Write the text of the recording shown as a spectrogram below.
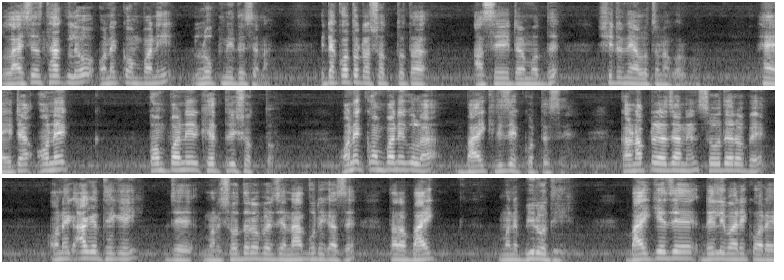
লাইসেন্স থাকলেও অনেক কোম্পানি লোক নিতেছে না। এটা কতটা সত্যতা আছে এটার মধ্যে, সেটা নিয়ে আলোচনা করব। হ্যাঁ এটা অনেক কোম্পানির ক্ষেত্রেই সত্য। অনেক কোম্পানিগুলা বাইক রিজেক্ট করতেছে। কারণ আপনারা জানেন, সৌদি আরবে অনেক আগে থেকেই যে মানে সৌদি আরবের যে নাগরিক আছে, তারা বাইক মানে বিরোধী। বাইকে যে ডেলিভারি করে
